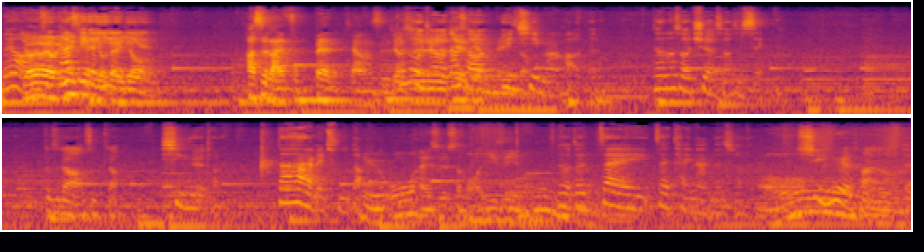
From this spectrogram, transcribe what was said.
没有，有有有，它是一个夜店。他是 live band 这样子，就是。我觉得我那时候运气蛮好的。你知道那时候去的时候是谁吗？不知道，知不知道？信乐团，但是他还没出道。女巫还是什么 Easy 吗？没有，在在在台南的时候。哦。信乐团哦，对。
